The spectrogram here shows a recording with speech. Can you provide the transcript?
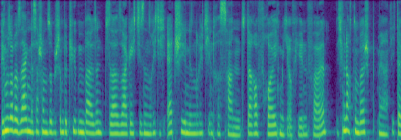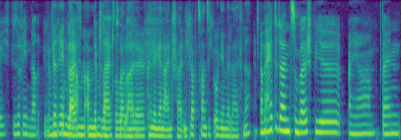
Ich muss aber sagen, dass da schon so bestimmte Typen bei sind, da sage ich, die sind richtig edgy und die sind richtig interessant. Darauf freue ich mich auf jeden Fall. Ich finde auch zum Beispiel, ja, ich, ich, wir reden da im, Wir reden im Live, am, am Mittwoch Live drüber, Leute. Könnt ihr gerne einschalten. Ich glaube, 20 Uhr gehen wir live, ne? Aber hätte dann zum Beispiel, ah ja, dein,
